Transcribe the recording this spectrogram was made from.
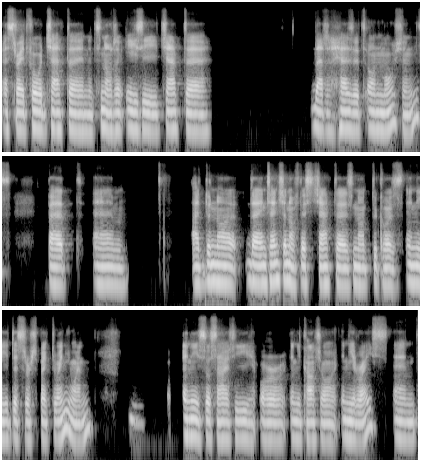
a straightforward chapter and it's not an easy chapter that has its own motions but um, i do not the intention of this chapter is not to cause any disrespect to anyone any society or any culture or any race and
